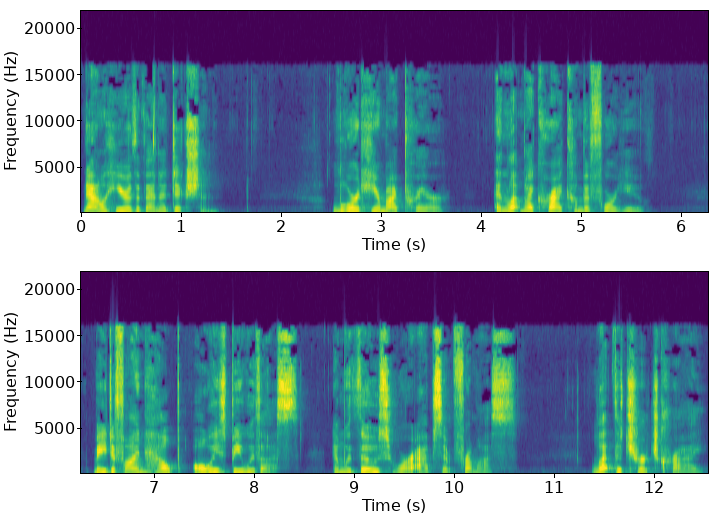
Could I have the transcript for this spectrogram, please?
Now hear the benediction. Lord, hear my prayer, and let my cry come before you. May divine help always be with us and with those who are absent from us. Let the church cry,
